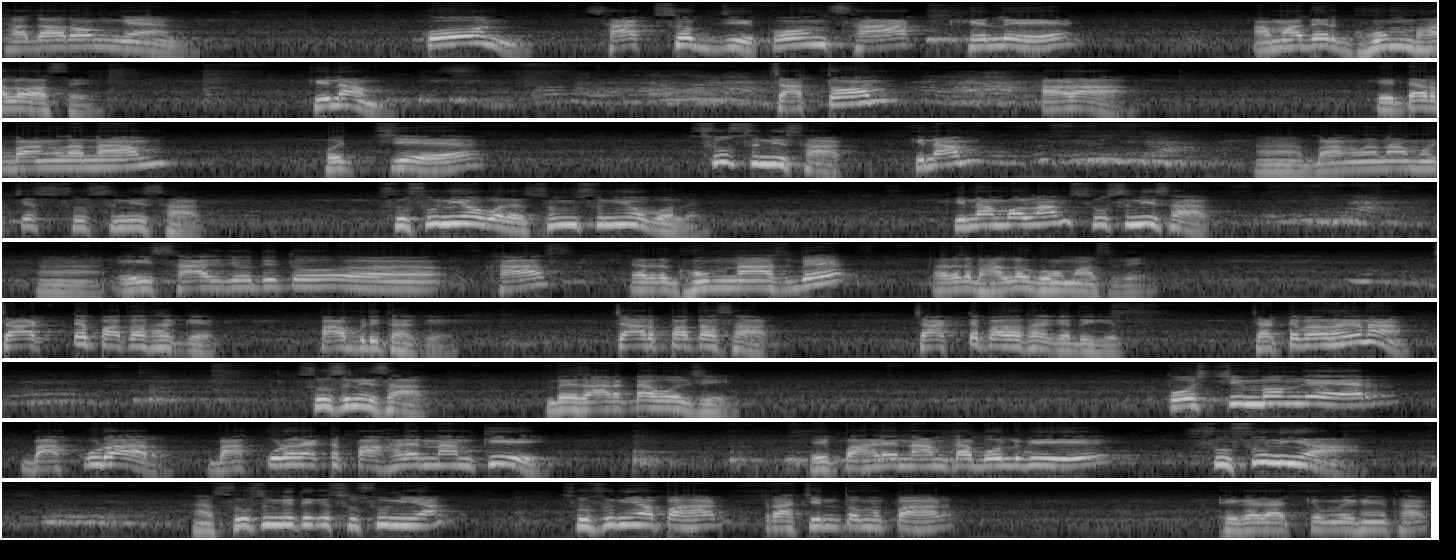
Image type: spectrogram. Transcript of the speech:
সাধারণ জ্ঞান। কোন শাক সবজি কোন শাক খেলে আমাদের ঘুম ভালো আসে? কি নাম? চাতম আড়া। এটার বাংলা নাম হচ্ছে শুশনি শাক। কি নাম? হ্যাঁ বাংলা নাম হচ্ছে শুশনি শাক। শুশুনিও বলে, শুনশুনিও বলে। কি নাম বললাম? শুশনি শাক। হ্যাঁ এই শাক যদি তো খাস, তাহলে ঘুম না আসবে, তাহলে ভালো ঘুম আসবে। চারটে পাতা থাকে পাবড়ি থাকে, চার পাতা শাক, চারটে পাতা থাকে, দেখিস। চারটে পাতা থাকে না? শুশনি শাক। বেশ, আরেকটা বলছি। পশ্চিমবঙ্গের বাঁকুড়ার বাঁকুড়ার একটা পাহাড়ের নাম কি? এই পাহাড়ের নামটা বলবি শুশুনিয়া। হ্যাঁ শুশুনি থেকে শুশুনিয়া শুশুনিয়া পাহাড় প্রাচীনতম পাহাড়। ঠিক আছে আজকে আমরা এখানে থাক।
